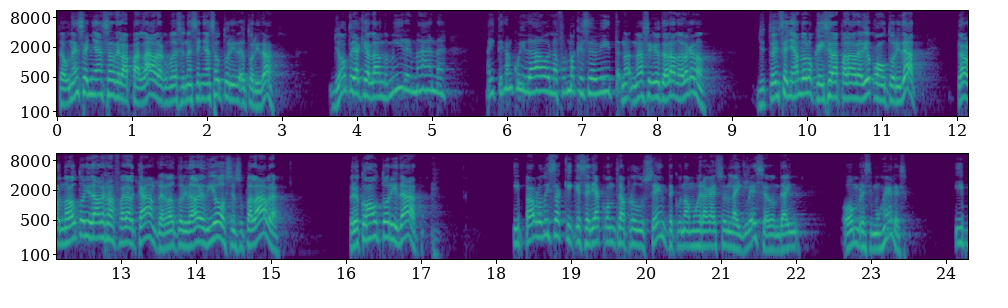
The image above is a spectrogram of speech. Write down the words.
O sea, una enseñanza de la palabra, como decir, una enseñanza de autoridad. Yo no estoy aquí hablando, mire hermana, ahí tengan cuidado en la forma que se evita. No, no yo estoy hablando, ¿verdad que no? Yo estoy enseñando lo que dice la palabra de Dios con autoridad. Claro, no la autoridad de Rafael Alcántara, la autoridad de Dios en su palabra, pero es con autoridad. Y Pablo dice aquí que sería contraproducente que una mujer haga eso en la iglesia, donde hay hombres y mujeres. Y,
